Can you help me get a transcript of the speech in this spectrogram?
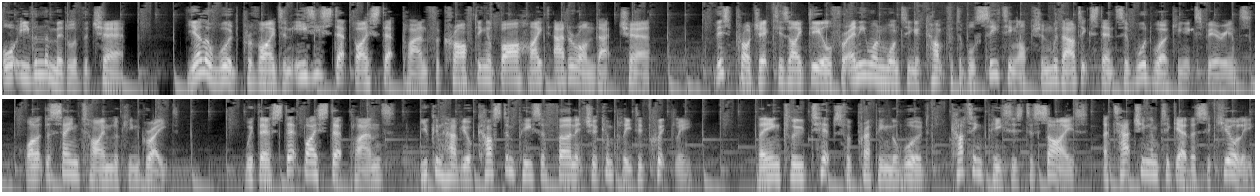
or even the middle of the chair. Yellow Wood provides an easy step-by-step -step plan for crafting a bar-height Adirondack chair. This project is ideal for anyone wanting a comfortable seating option without extensive woodworking experience, while at the same time looking great. With their step-by-step -step plans, you can have your custom piece of furniture completed quickly, they include tips for prepping the wood, cutting pieces to size, attaching them together securely,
